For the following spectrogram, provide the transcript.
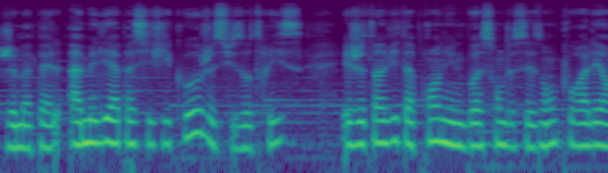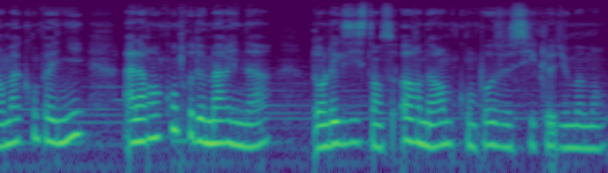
Je m'appelle Amelia Pacifico, je suis autrice, et je t'invite à prendre une boisson de saison pour aller en ma compagnie à la rencontre de Marina, dont l'existence hors norme compose le cycle du moment.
